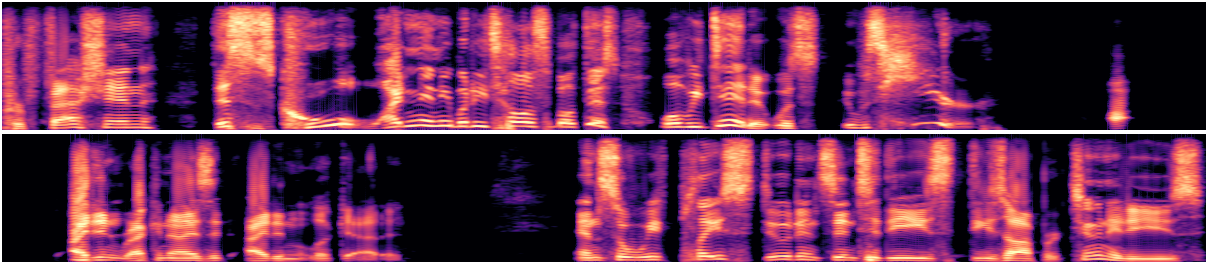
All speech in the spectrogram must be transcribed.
profession, this is cool. Why didn't anybody tell us about this? Well, we did. It was it was here. I, I didn't recognize it. I didn't look at it. And so we've placed students into these these opportunities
